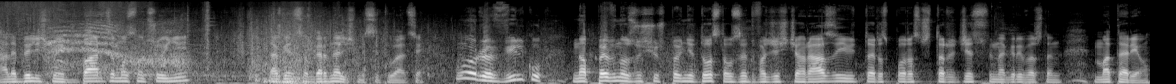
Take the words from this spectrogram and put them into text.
Ale byliśmy bardzo mocno czujni, tak więc ogarnęliśmy sytuację. O, Rewilku, na pewno żeś już pewnie dostał ze 20 razy i teraz po raz 40 nagrywasz ten materiał.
